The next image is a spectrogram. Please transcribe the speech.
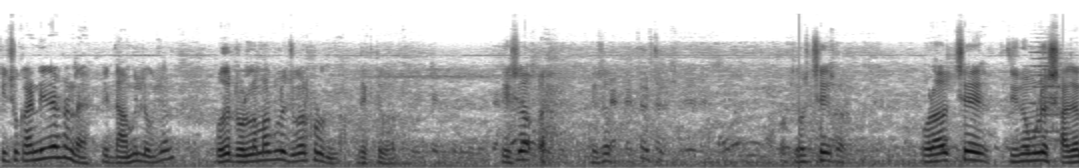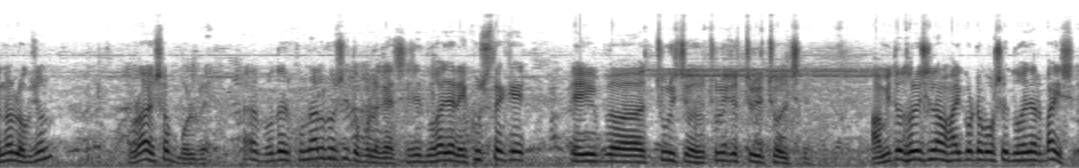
কিছু ক্যান্ডিডেট হয় না? এই ডামি লোকজন ওদের রোল নাম্বারগুলো জোগাড় করুন না দেখতে পাবেন। এইসব এইসব হচ্ছে ওরা হচ্ছে তৃণমূলের সাজানো লোকজন ওরা এসব বলবে। আর ওদের কুণাল ঘোষই তো বলে গেছে যে দু হাজার একুশ থেকে এই চুরি চুরি চুরি চলছে। আমি তো ধরেছিলাম হাইকোর্টে বসে দু হাজার বাইশে।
